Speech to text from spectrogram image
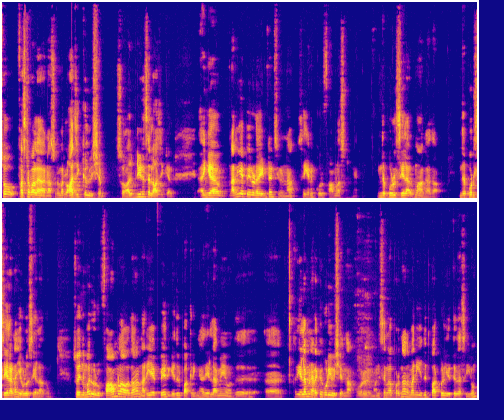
ஸோ ஃபர்ஸ்ட் ஆஃப் ஆல் நான் சொன்ன மாதிரி லாஜிக்கல் விஷயம். ஸோ அது அப்படின்னு சார் லாஜிக்கல் இங்கே நிறைய பேரோட இன்டென்ஸ் என்னென்னா சரி எனக்கு ஒரு ஃபார்முலா சொல்லுங்கள் இந்த பொருள் சேல் ஆகுமா ஆகாதா? இந்த பொருள் சேல் ஆனால் எவ்வளோ சேல் ஆகும்? ஸோ இந்த மாதிரி ஒரு ஃபார்முலாவை தான் நிறைய பேர் எதிர்பார்க்குறீங்க. அது எல்லாமே வந்து அது எல்லாமே நடக்கக்கூடிய விஷயம் தான் ஒரு மனுஷனாக பிறந்தால் அந்த மாதிரி எதிர்பார்ப்புகள் இருக்க தான் செய்யும்.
